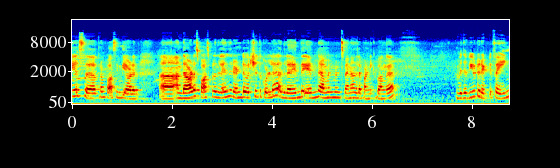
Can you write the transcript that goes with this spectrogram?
இயர்ஸ் அப்புறம் பாசிங் தி ஆர்டர் அந்த ஆர்டர்ஸ் பாஸ் பண்ணதுலேருந்து ரெண்டு வருஷத்துக்குள்ளே அதில் எந்த எந்த அமெண்ட்மெண்ட்ஸ் வேணால் அதில் பண்ணிக்குவாங்க. With a view to rectifying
